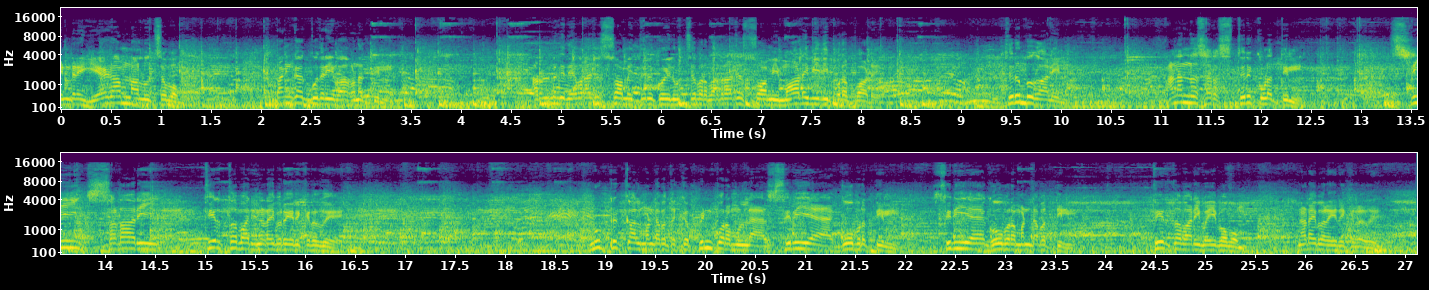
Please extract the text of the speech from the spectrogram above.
இன்று ஏழாம் நாள் உற்சவம். தங்க குதிரை வாகனத்தில். அருள்மிகு தேவராஜ சுவாமி திருக்கோயில் உற்சவர் வரதராஜ சுவாமி மாடவீதி புறப்பாடு. திரும்புகாலில் அனந்தசரஸ் திருக்குளத்தில் ஸ்ரீ சடாரி தீர்த்தவாரி நடைபெற இருக்கிறது. நூற்றுக்கால் மண்டபத்துக்கு பின்புறம் உள்ள சிறிய கோபுரத்தில் சிறிய கோபுர மண்டபத்தில் தீர்த்தவாரி வைபவம் நடைபெற இருக்கிறது.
